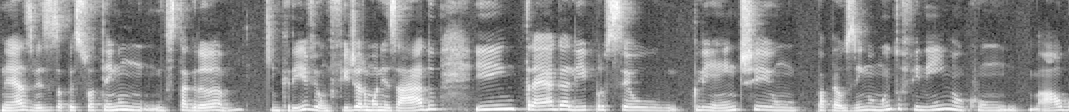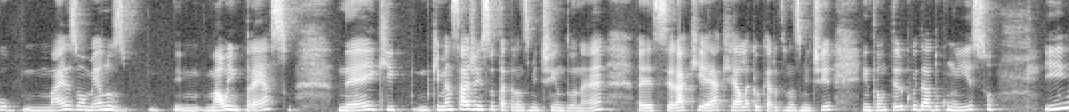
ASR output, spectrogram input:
né? Às vezes a pessoa tem um Instagram incrível, um feed harmonizado e entrega ali para o seu cliente um papelzinho muito fininho com algo mais ou menos mal impresso, né? E que, que mensagem isso está transmitindo, né? É, será que é aquela que eu quero transmitir? Então ter cuidado com isso e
